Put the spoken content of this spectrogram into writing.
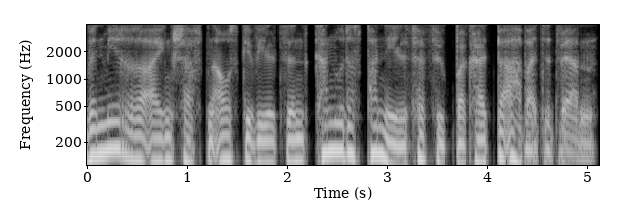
Wenn mehrere Eigenschaften ausgewählt sind, kann nur das Panel Verfügbarkeit bearbeitet werden.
